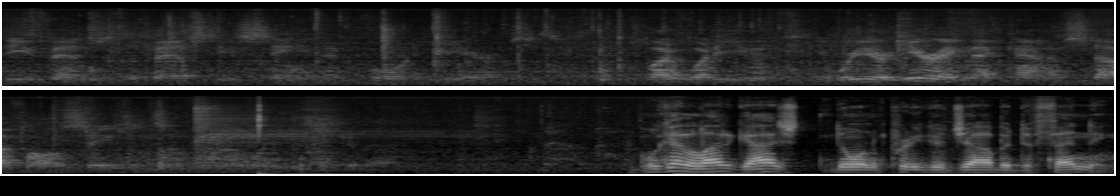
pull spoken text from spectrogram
defense the best he's seen in 40 years. What, what do you, where you're hearing that kind of stuff all season so We got a lot of guys doing a pretty good job of defending.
